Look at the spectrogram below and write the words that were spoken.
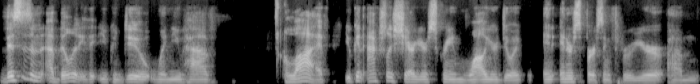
This is an ability that you can do when you have live. You can actually share your screen while you're doing interspersing through your um,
